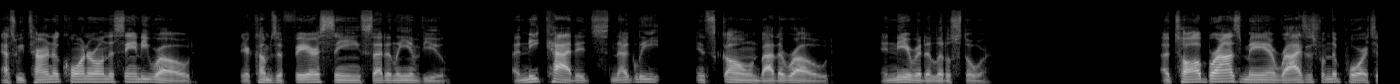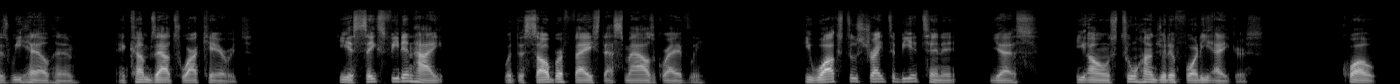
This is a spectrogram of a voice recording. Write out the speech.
as we turn a corner on the sandy road, there comes a fair scene suddenly in view. A neat cottage snugly ensconced by the road, and near it a little store. A tall bronze man rises from the porch as we hail him and comes out to our carriage. He is six feet in height, with a sober face that smiles gravely. He walks too straight to be a tenant. Yes, he owns 240 acres. Quote,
